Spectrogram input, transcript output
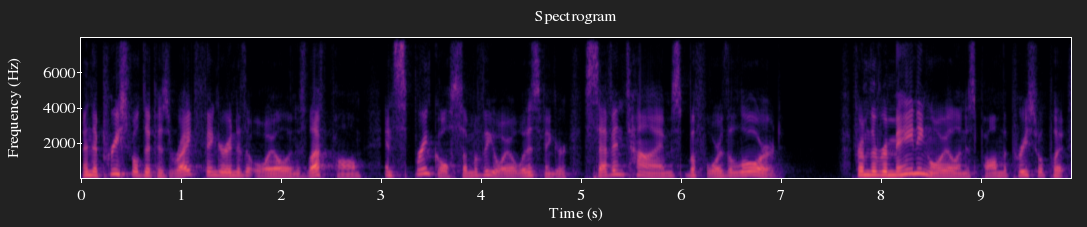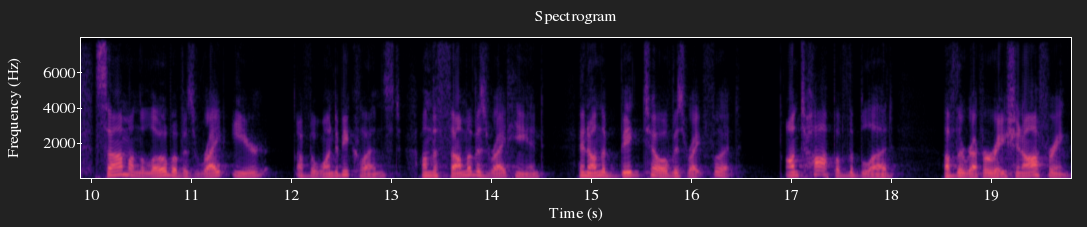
and the priest will dip his right finger into the oil in his left palm and sprinkle some of the oil with his finger seven times before the Lord. From the remaining oil in his palm, the priest will put some on the lobe of his right ear of the one to be cleansed, on the thumb of his right hand, and on the big toe of his right foot, on top of the blood of the reparation offering.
